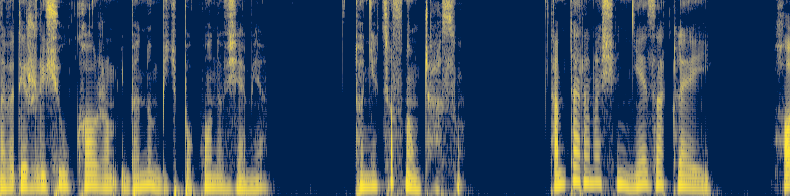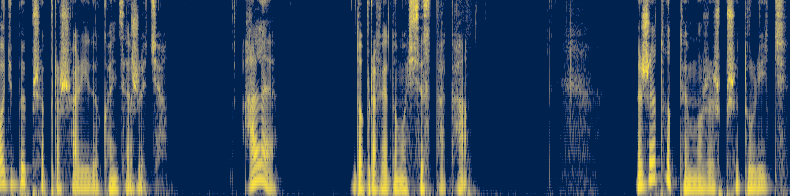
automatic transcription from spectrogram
nawet jeżeli się ukorzą i będą bić pokłony w ziemię, to nie cofną czasu. Tamta rana się nie zaklei, choćby przepraszali do końca życia. Ale dobra wiadomość jest taka, że to ty możesz przytulić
